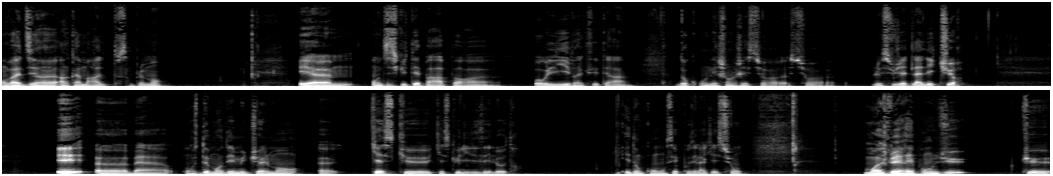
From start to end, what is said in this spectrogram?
on va dire euh, un camarade tout simplement. Et on discutait par rapport aux livres, etc. Donc on échangeait sur, sur le sujet de la lecture. Et ben, on se demandait mutuellement qu'est-ce que qu'est-ce que lisait l'autre. Et donc on s'est posé la question. Moi, je lui ai répondu que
